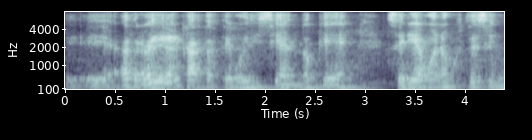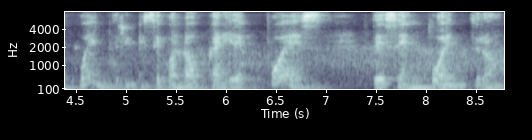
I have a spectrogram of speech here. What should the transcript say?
eh, a través de las cartas te voy diciendo que sería bueno que ustedes se encuentren, que se conozcan y después de ese encuentro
